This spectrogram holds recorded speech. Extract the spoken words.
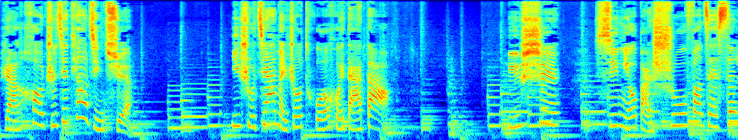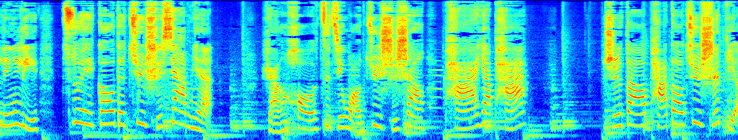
然后直接跳进去。”艺术家美洲驼回答道。于是。犀牛把书放在森林里最高的巨石下面，然后自己往巨石上爬呀爬，直到爬到巨石顶。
